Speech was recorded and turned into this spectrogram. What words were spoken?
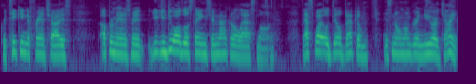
critiquing the franchise, upper management. You, you do all those things, you're not going to last long. That's why Odell Beckham is no longer a New York Giant.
